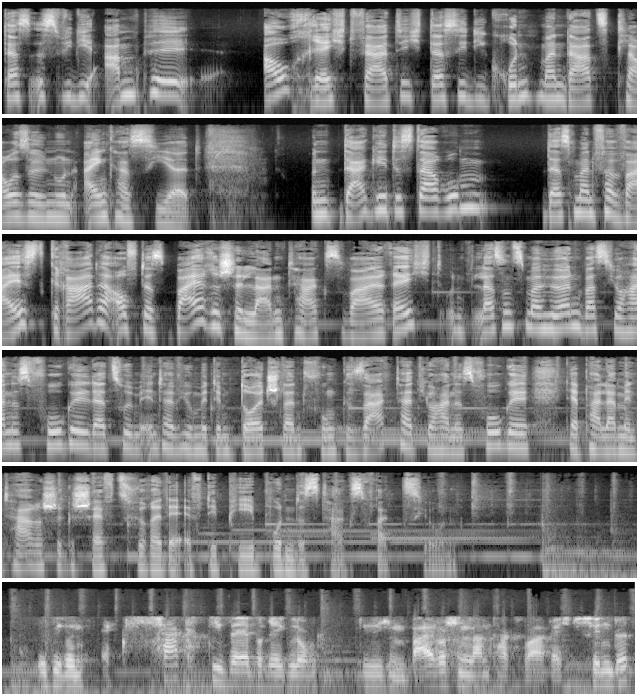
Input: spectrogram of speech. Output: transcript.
Das ist, wie die Ampel auch rechtfertigt, dass sie die Grundmandatsklausel nun einkassiert. Und da geht es darum, dass man verweist gerade auf das bayerische Landtagswahlrecht. Und lass uns mal hören, was Johannes Vogel dazu im Interview mit dem Deutschlandfunk gesagt hat. Johannes Vogel, der parlamentarische Geschäftsführer der FDP-Bundestagsfraktion übrigens exakt dieselbe Regelung, die sich im bayerischen Landtagswahlrecht findet.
